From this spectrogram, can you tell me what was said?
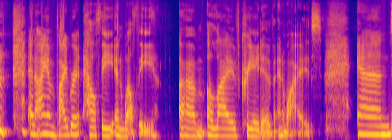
and I am vibrant, healthy, and wealthy um, alive, creative, and wise. And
